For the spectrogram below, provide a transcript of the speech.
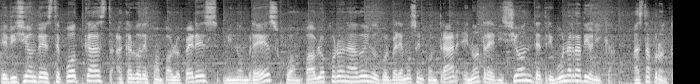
Edición de este podcast a cargo de Juan Pablo Pérez. Mi nombre es Juan Pablo Coronado y nos volveremos a encontrar en otra edición de Tribuna Radiónica. Hasta pronto.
